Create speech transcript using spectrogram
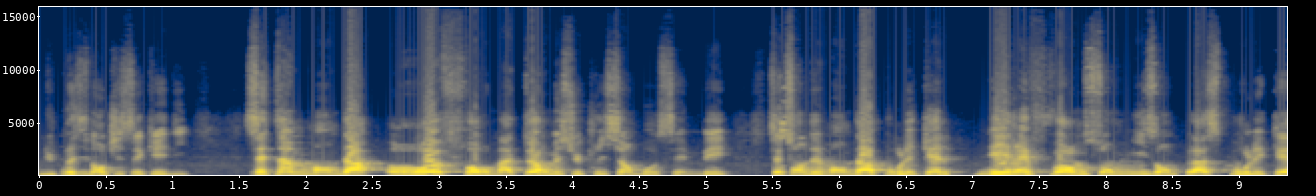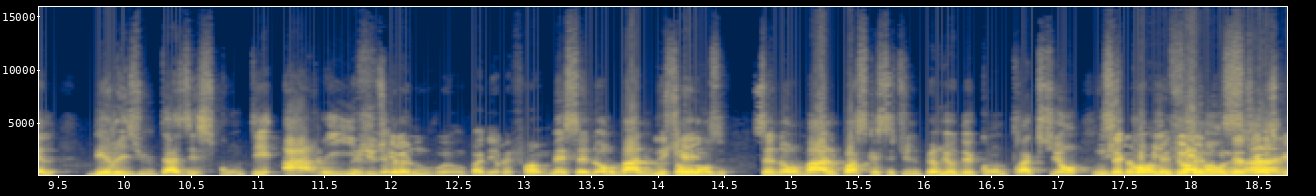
du président Tshisekedi, c'est un mandat reformateur, Monsieur Christian Bossembe. Ce sont des mandats pour lesquels des réformes sont mises en place, pour lesquels des résultats escomptés arrivent. Mais jusque-là, nous ne voyons pas des réformes. Mais c'est normal, nous Lesquelles sommes dans... C'est normal parce que c'est une période de contraction. Oui, c'est comme mais une femme enceinte.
